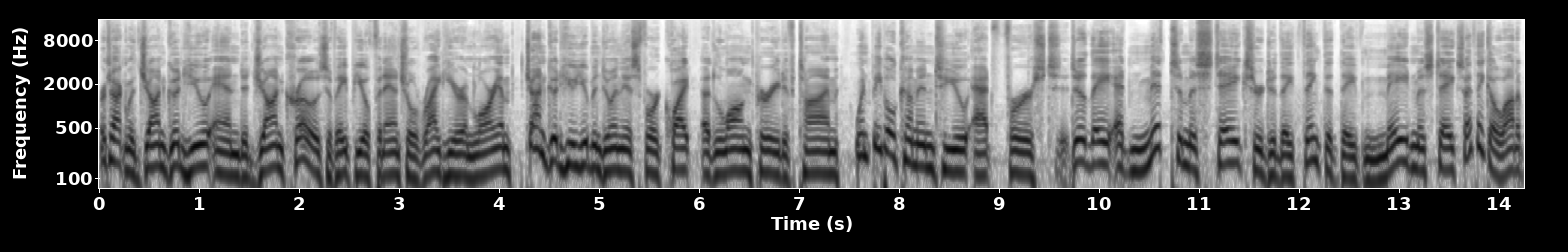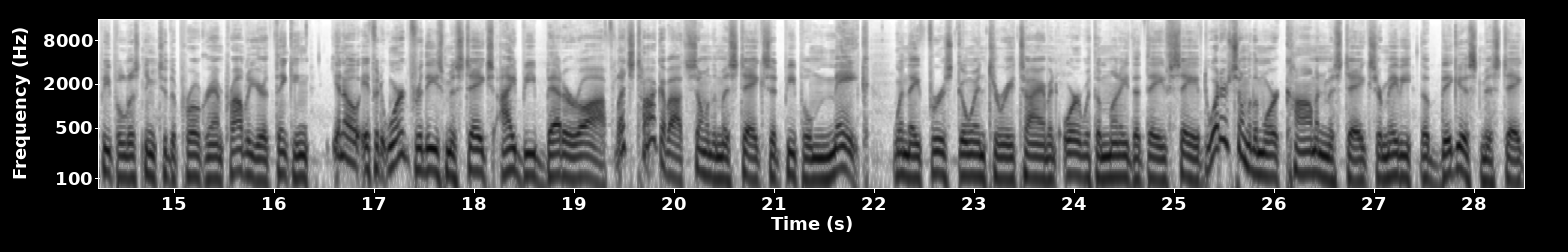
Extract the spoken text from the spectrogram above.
We're talking with John Goodhue and John Croze of APO Financial right here in Laurium. John Goodhue, you've been doing this for quite a long period of time. When people come into you at first, do they admit to mistakes or do they think that they've made mistakes? I think a lot of people listening to the program probably are thinking, you know, if it weren't for these mistakes, I'd be better off. Let's talk about some of the mistakes that people make when they first go into retirement or with the money that they've saved. What are some of the more common mistakes or maybe the biggest mistake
